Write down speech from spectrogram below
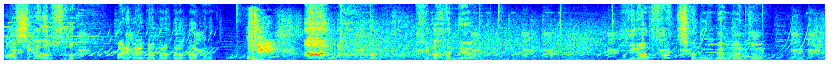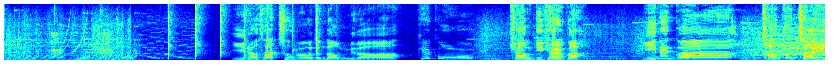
아 시간 없어. 빨리 빨리 빨리 빨리 빨리 빨리 빨리 아! 같네요? 1억 4천5백만 점. 1억 4천5백만 점 나옵니다. 개꿀. 경기 결과. 2등과 점수 차이.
